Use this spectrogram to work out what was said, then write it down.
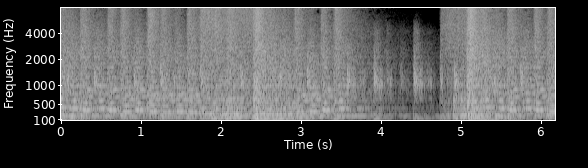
Thank you.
